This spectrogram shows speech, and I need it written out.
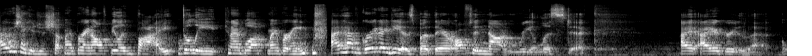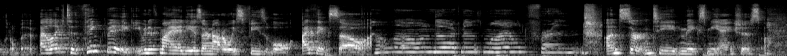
I wish I could just shut my brain off, be like, bye, delete, can I block my brain? I have great ideas, but they're often not realistic. I, I, agree to that a little bit. I like to think big, even if my ideas are not always feasible. I think so. Hello darkness, my old friend. Uncertainty makes me anxious. Oh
